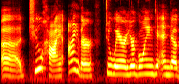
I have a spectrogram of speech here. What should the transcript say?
uh, too high either to where you're going to end up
